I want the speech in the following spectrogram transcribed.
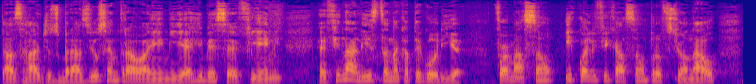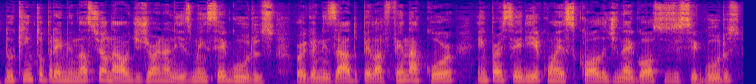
das rádios Brasil Central AM e RBC FM, é finalista na categoria Formação e Qualificação Profissional do 5 Prêmio Nacional de Jornalismo em Seguros, organizado pela FENACOR em parceria com a Escola de Negócios e Seguros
